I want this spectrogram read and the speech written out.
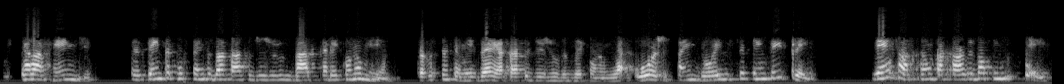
porque ela rende 70% da taxa de juros básica da economia. Para você ter uma ideia, a taxa de juros da economia hoje está em 2,73%. E a inflação está quase batendo 6%.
